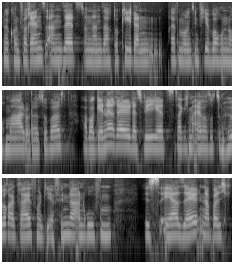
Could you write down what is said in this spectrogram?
eine Konferenz ansetzt und dann sagt, okay, dann treffen wir uns in vier Wochen nochmal oder sowas. Aber generell, dass wir jetzt, sage ich mal, einfach so zum Hörer greifen und die Erfinder anrufen, ist eher selten. Aber ich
